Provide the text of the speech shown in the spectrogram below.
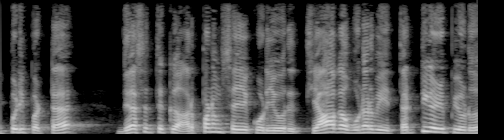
இப்படிப்பட்ட தேசத்துக்கு அர்ப்பணம் செய்யக்கூடிய ஒரு தியாக உணர்வை தட்டி எழுப்பியோடு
